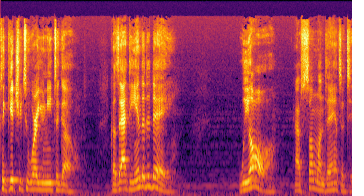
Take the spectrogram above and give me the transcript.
To get you to where you need to go. Because at the end of the day, we all have someone to answer to.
